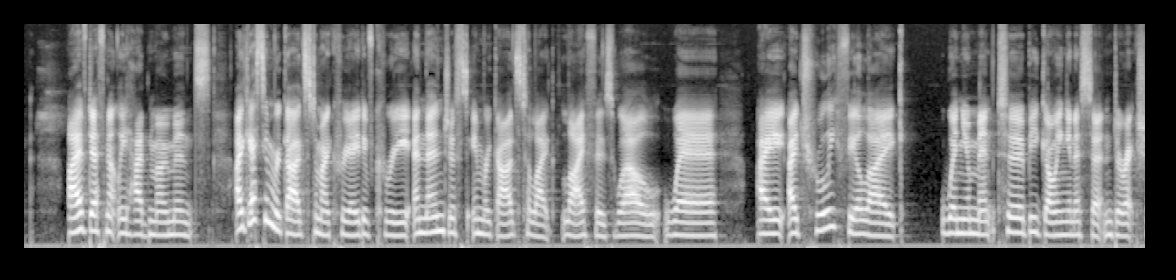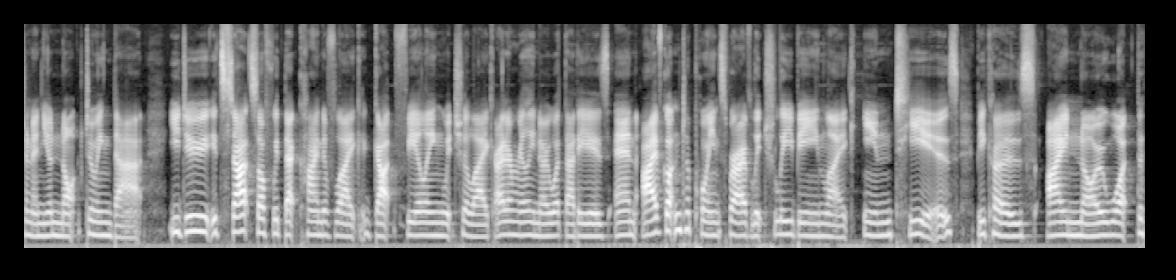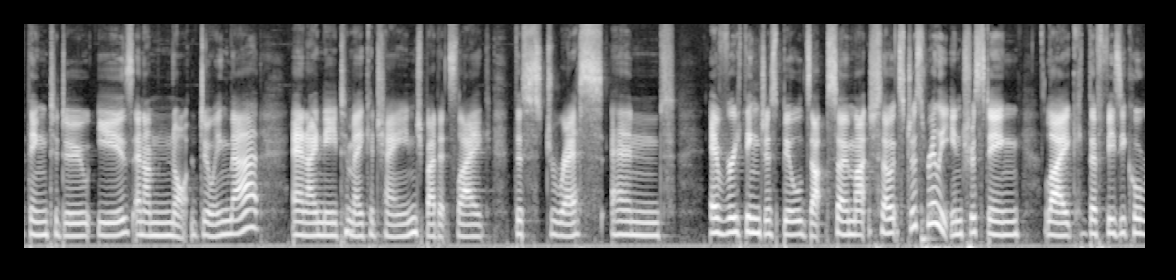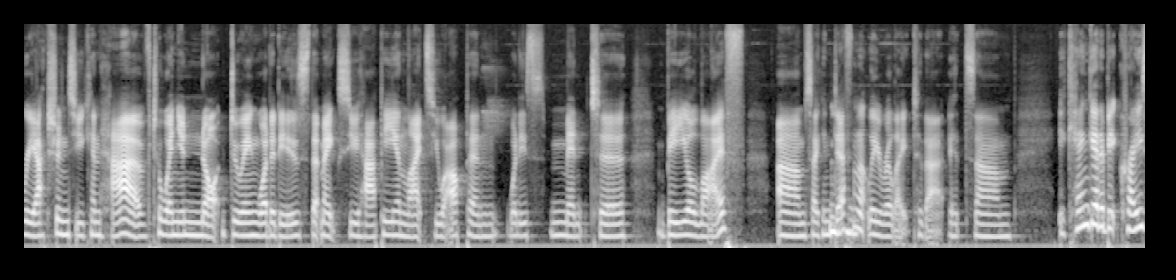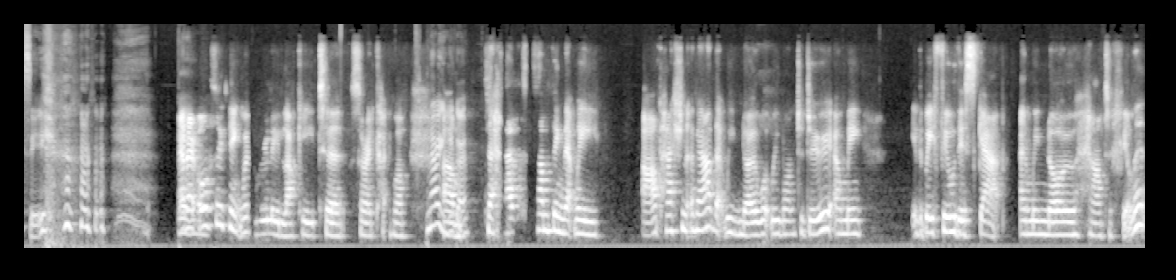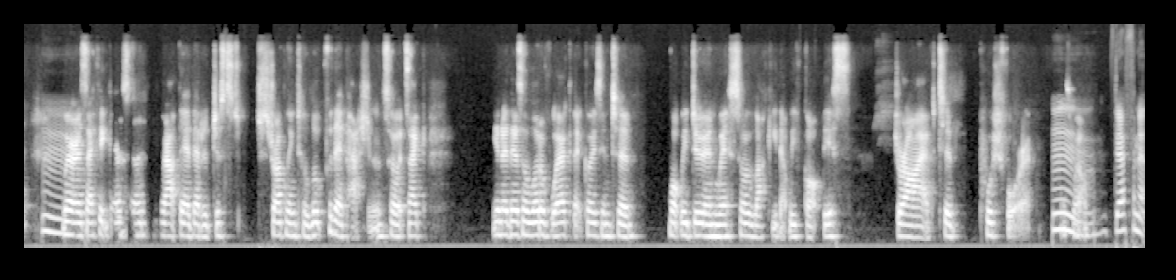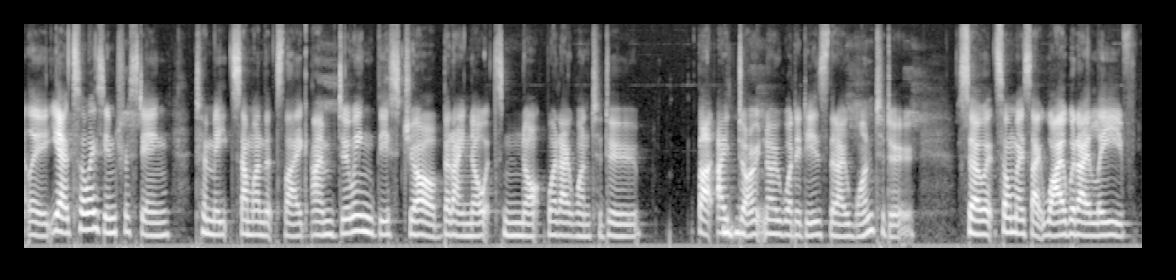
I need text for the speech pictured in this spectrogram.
I've definitely had moments, I guess, in regards to my creative career, and then just in regards to like life as well, where I I truly feel like when you're meant to be going in a certain direction and you're not doing that, you do, it starts off with that kind of like gut feeling, which you're like, I don't really know what that is. And I've gotten to points where I've literally been like in tears because I know what the thing to do is and I'm not doing that. And I need to make a change, but it's like the stress and everything just builds up so much. So it's just really interesting, like the physical reactions you can have to when you're not doing what it is that makes you happy and lights you up and what is meant to be your life. Um, so I can mm-hmm. definitely relate to that. It's um, it can get a bit crazy. and I also think we're really lucky to sorry, cut you off. No, you um, go. To have something that we are passionate about, that we know what we want to do, and we we feel this gap and we know how to fill it. Mm. Whereas I think there's some people out there that are just struggling to look for their passion. So it's like, you know, there's a lot of work that goes into what we do, and we're so lucky that we've got this drive to push for it mm, as well. Definitely. Yeah, it's always interesting to meet someone that's like, I'm doing this job, but I know it's not what I want to do, but I mm-hmm. don't know what it is that I want to do. So it's almost like, why would I leave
